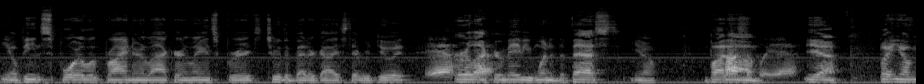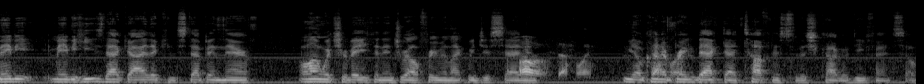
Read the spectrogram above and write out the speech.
you know, being spoiled with Brian Urlacher and Lance Briggs, two of the better guys to ever do it. Yeah, Urlacher yeah. maybe one of the best, you know. But Possibly, um, yeah. Yeah. But you know, maybe maybe he's that guy that can step in there, along with Trevathan and Jerrell Freeman, like we just said. Oh, and, definitely. You know, kind definitely. of bring back that toughness to the Chicago defense. So,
